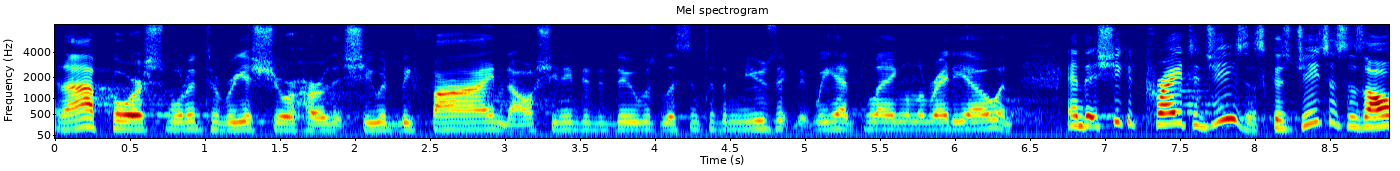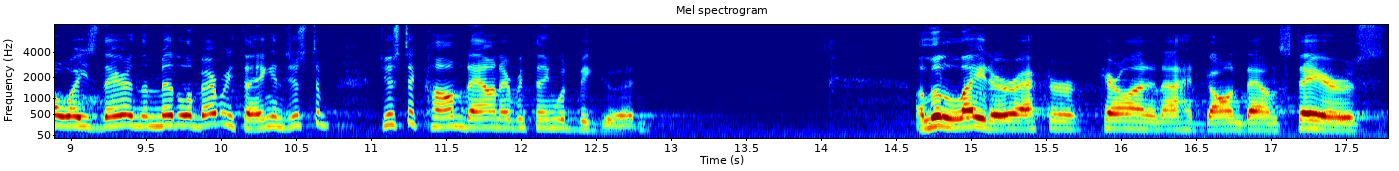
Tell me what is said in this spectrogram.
And I, of course, wanted to reassure her that she would be fine, and all she needed to do was listen to the music that we had playing on the radio, and, and that she could pray to Jesus, because Jesus is always there in the middle of everything, and just to, just to calm down, everything would be good. A little later, after Caroline and I had gone downstairs,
